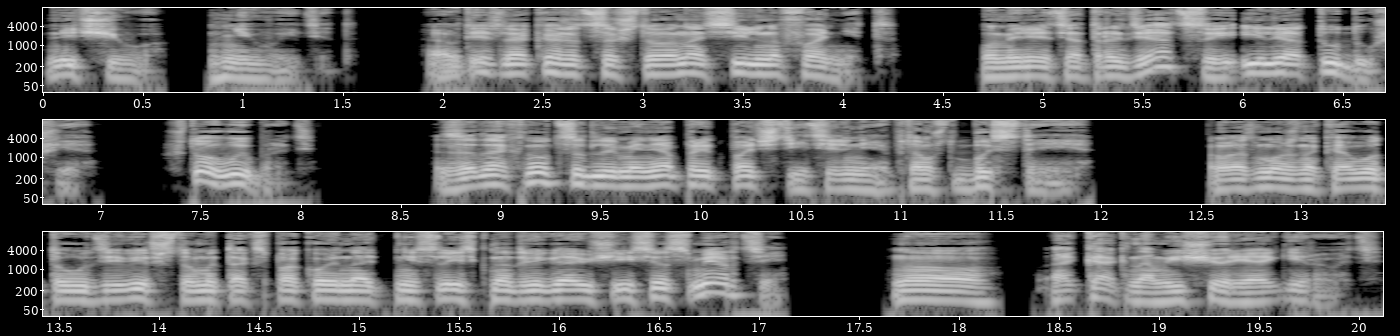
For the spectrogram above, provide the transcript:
ничего не выйдет. А вот если окажется, что она сильно фонит, умереть от радиации или от удушья? Что выбрать? Задохнуться для меня предпочтительнее, потому что быстрее. Возможно, кого-то удивит, что мы так спокойно отнеслись к надвигающейся смерти, но а как нам еще реагировать?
